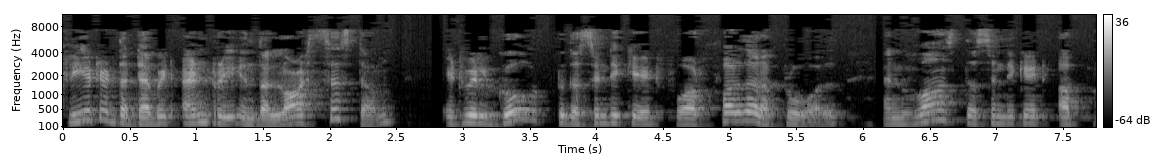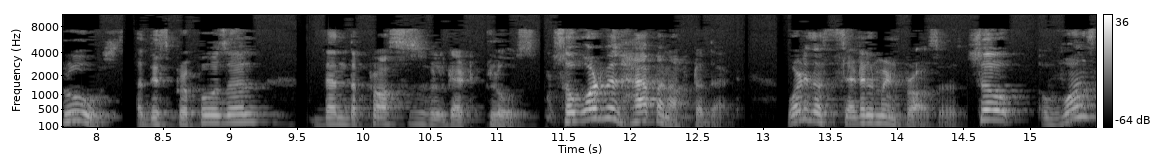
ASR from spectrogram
created the debit entry in the LORS system, it will go to the syndicate for further approval and once the syndicate approves this proposal then the process will get closed. So what will happen after that? What is the settlement process? So once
